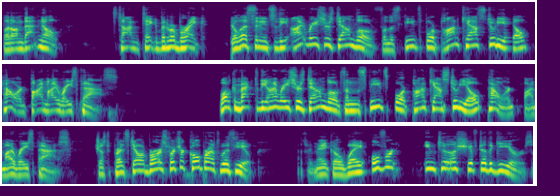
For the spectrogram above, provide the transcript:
But on that note, it's time to take a bit of a break. You're listening to the iRacers download from the Speed Sport Podcast Studio, powered by My Race Pass. Welcome back to the iRacers download from the Speed Sport Podcast Studio, powered by My Race Pass. Justin Prince Taylor Burris, Richard Colbreth with you as we make our way over into a shift of the gears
